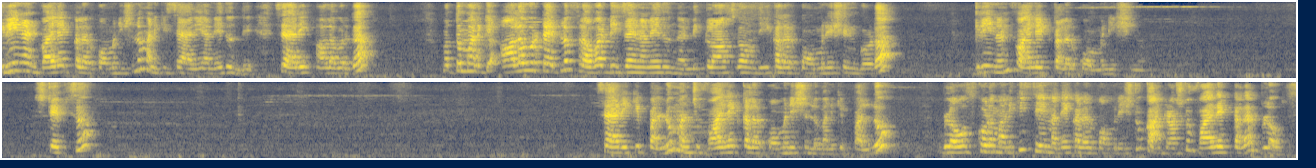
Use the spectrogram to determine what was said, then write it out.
గ్రీన్ అండ్ వైలెట్ కలర్ కాంబినేషన్లో మనకి శారీ అనేది ఉంది. శారీ ఆల్ ఓవర్గా మొత్తం మనకి ఆల్ ఓవర్ టైప్లో ఫ్లవర్ డిజైన్ అనేది ఉందండి. క్లాస్గా ఉంది ఈ కలర్ కాంబినేషన్ కూడా. Green and violet colour combination steps శారీకి పళ్ళు మంచి వైలెట్ కలర్ కాంబినేషన్లో మనకి పళ్ళు బ్లౌజ్ కూడా మనకి సేమ్ అదే colour combination contrast violet colour blouse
